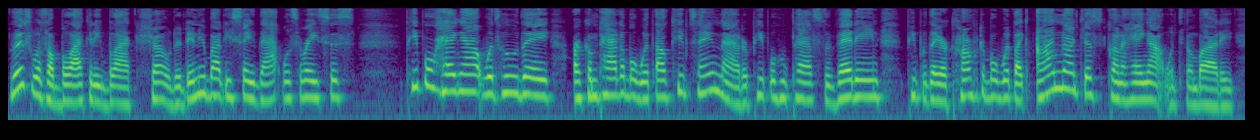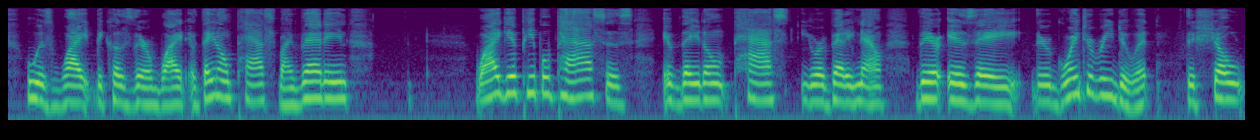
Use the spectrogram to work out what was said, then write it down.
This was a blackety black show. Did anybody say that was racist? People hang out with who they are compatible with. I'll keep saying that. Or people who pass the vetting, people they are comfortable with. Like, I'm not just going to hang out with somebody who is white because they're white. If they don't pass my vetting, why give people passes if they don't pass your vetting? Now, there is a, they're going to redo it. This show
